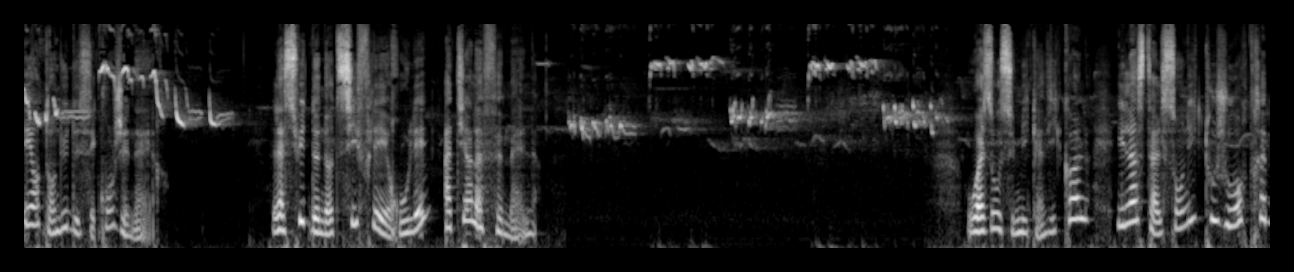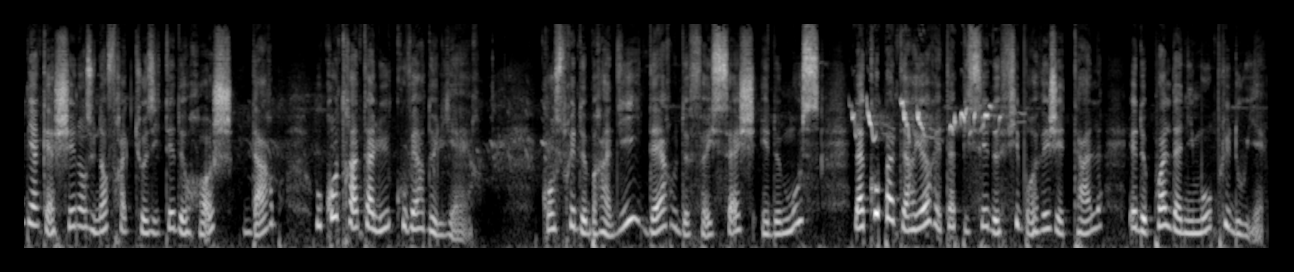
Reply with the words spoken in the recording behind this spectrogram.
et entendu de ses congénères. La suite de notes sifflées et roulées attire la femelle. Oiseau semi-cavicole, il installe son nid toujours très bien caché dans une anfractuosité de roches, d'arbres ou contre un talus couvert de lierre. Construit de brindilles, d'herbes, de feuilles sèches et de mousse, la coupe intérieure est tapissée de fibres végétales et de poils d'animaux plus douillets.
